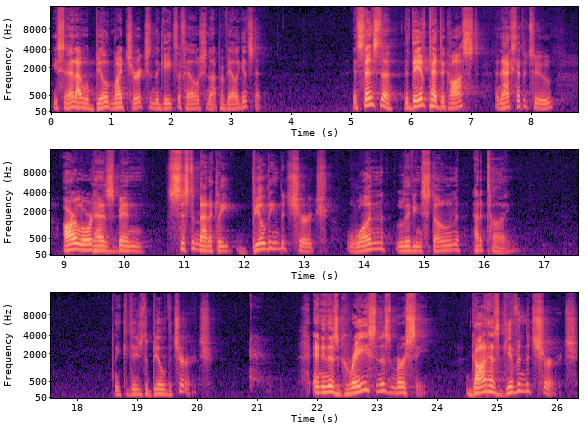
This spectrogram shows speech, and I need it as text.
He said, I will build my church, and the gates of hell shall not prevail against it. And since the, the day of Pentecost in Acts chapter 2, our Lord has been systematically building the church one living stone at a time. He continues to build the church. And in His grace and His mercy, God has given the church,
